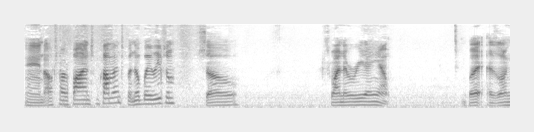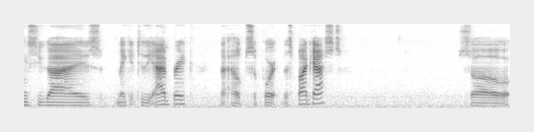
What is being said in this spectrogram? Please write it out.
And I'll try to find some comments, but nobody leaves them. So that's why I never read any out. But as long as you guys make it to the ad break, that helps support this podcast. So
